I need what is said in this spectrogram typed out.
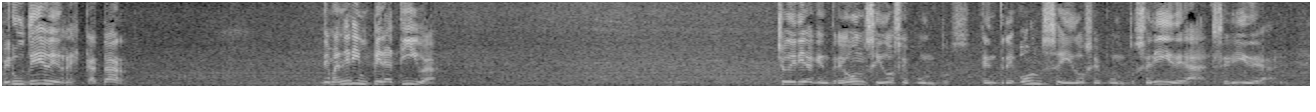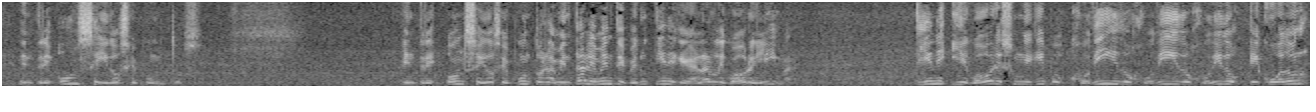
Perú debe rescatar de manera imperativa, yo diría que entre 11 y 12 puntos, entre 11 y 12 puntos, sería ideal, sería ideal, entre 11 y 12 puntos entre 11 y 12 puntos. Lamentablemente Perú tiene que ganarle Ecuador en Lima. Tiene, y Ecuador es un equipo jodido, jodido, jodido. Ecuador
